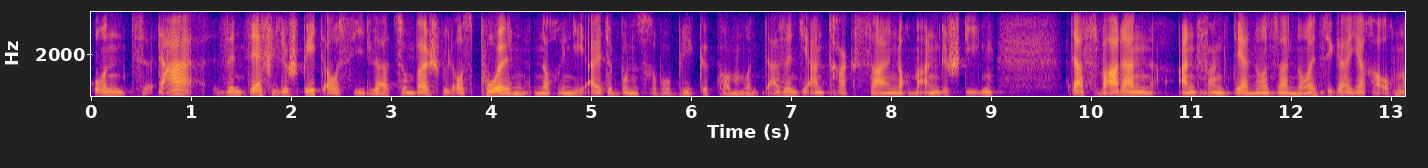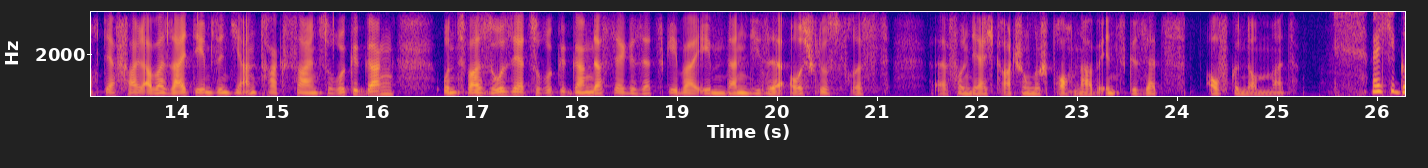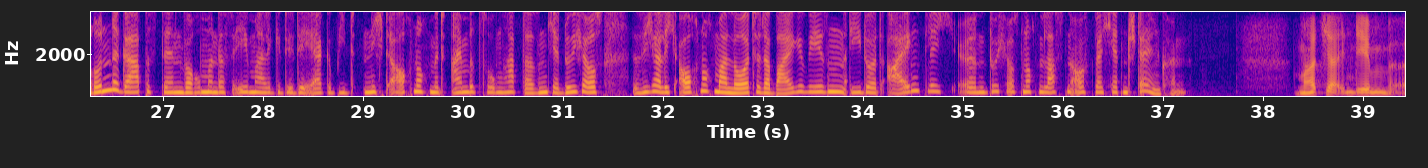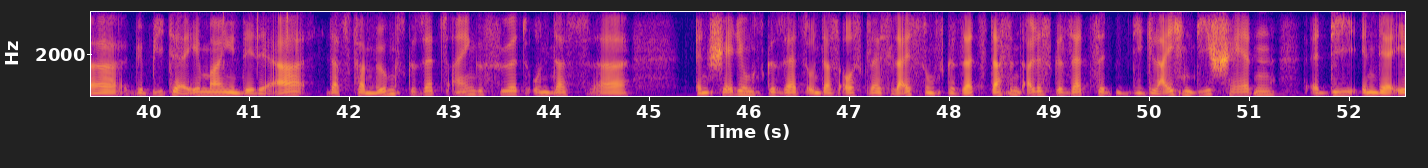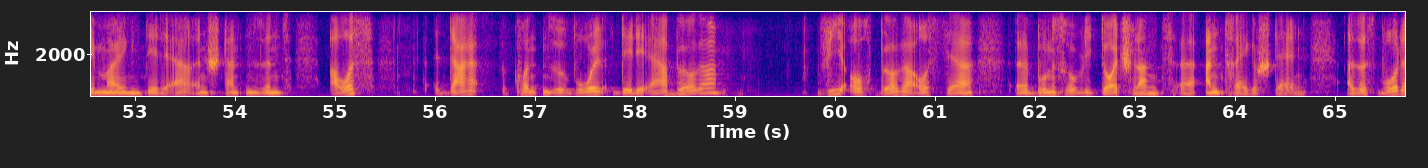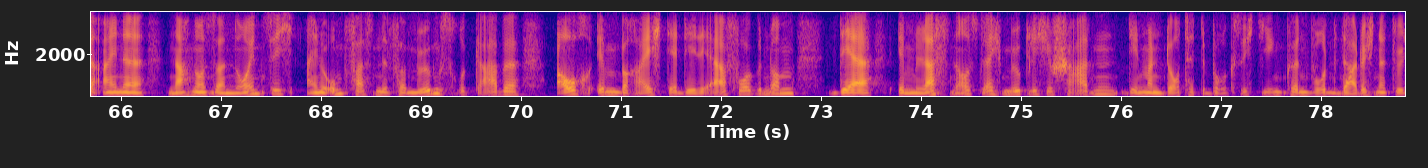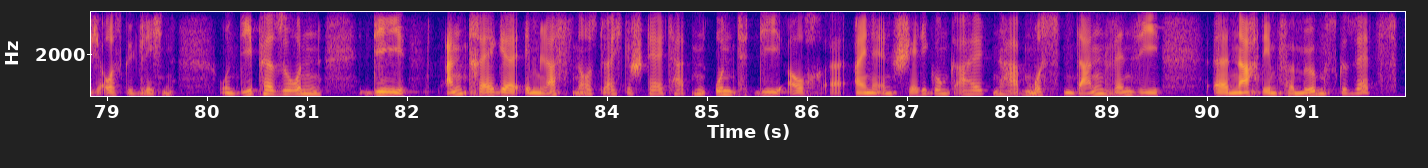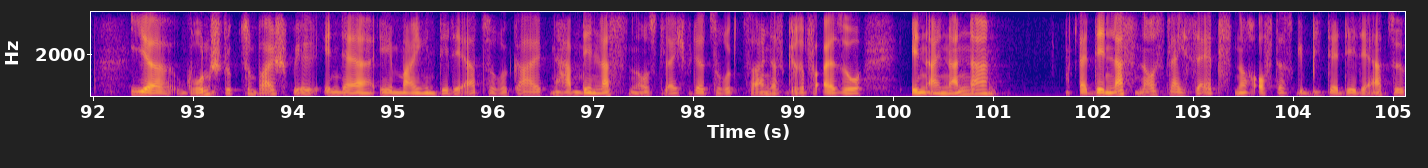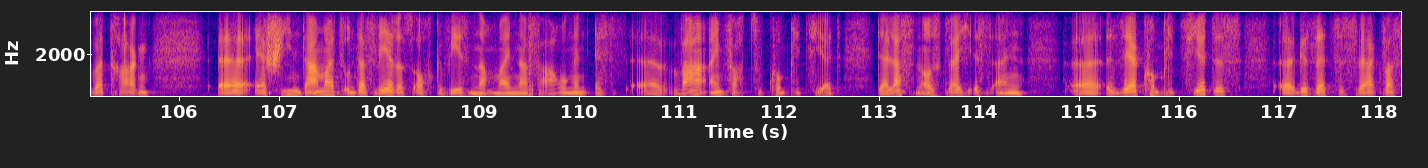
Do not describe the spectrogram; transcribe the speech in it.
und da sind sehr viele Spätaussiedler, zum Beispiel aus Polen, noch in die alte Bundesrepublik gekommen. Und da sind die Antragszahlen nochmal angestiegen. Das war dann Anfang der 1990er Jahre auch noch der Fall, aber seitdem sind die Antragszahlen zurückgegangen. Und zwar so sehr zurückgegangen, dass der Gesetzgeber eben dann diese Ausschlussfrist, äh, von der ich gerade schon gesprochen habe, ins Gesetz aufgenommen hat. Welche Gründe gab es denn, warum man das ehemalige DDR-Gebiet nicht auch noch mit einbezogen hat? Da sind ja durchaus sicherlich auch noch mal Leute dabei gewesen, die dort eigentlich äh, durchaus noch einen Lastenausgleich hätten stellen können. Man hat ja in dem äh, Gebiet der ehemaligen DDR das Vermögensgesetz eingeführt und das äh, Entschädigungsgesetz und das Ausgleichsleistungsgesetz. Das sind alles Gesetze, die gleichen die Schäden, äh, die in der ehemaligen DDR entstanden sind, aus. Da konnten sowohl DDR-Bürger wie auch Bürger aus der äh, Bundesrepublik Deutschland äh, Anträge stellen. Also es wurde eine nach 1990 eine umfassende Vermögensrückgabe auch im Bereich der DDR vorgenommen. Der im Lastenausgleich mögliche Schaden, den man dort hätte berücksichtigen können, wurde dadurch natürlich ausgeglichen. Und die Personen, die Anträge im Lastenausgleich gestellt hatten und die auch äh, eine Entschädigung erhalten haben, mussten dann, wenn sie äh, nach dem Vermögensgesetz ihr Grundstück zum Beispiel in der ehemaligen DDR zurückgehalten haben, den Lastenausgleich wieder zurückzahlen. Das griff also ineinander. Äh, den Lastenausgleich selbst noch auf das Gebiet der DDR zu übertragen, äh, erschien damals, und das wäre es auch gewesen nach meinen Erfahrungen, es äh, war einfach zu kompliziert. Der Lastenausgleich ist ein äh, sehr kompliziertes äh, Gesetzeswerk, was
